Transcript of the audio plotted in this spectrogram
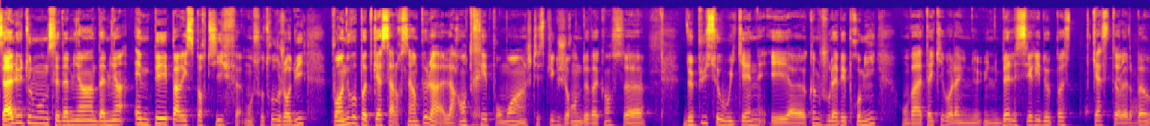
Salut tout le monde, c'est Damien, Damien MP Paris Sportif. On se retrouve aujourd'hui pour un nouveau podcast. Alors c'est un peu la, rentrée pour moi, hein. je t'explique, je rentre de vacances euh, depuis ce week-end et euh, comme je vous l'avais promis, on va attaquer voilà une, belle série de podcasts, euh, bah,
